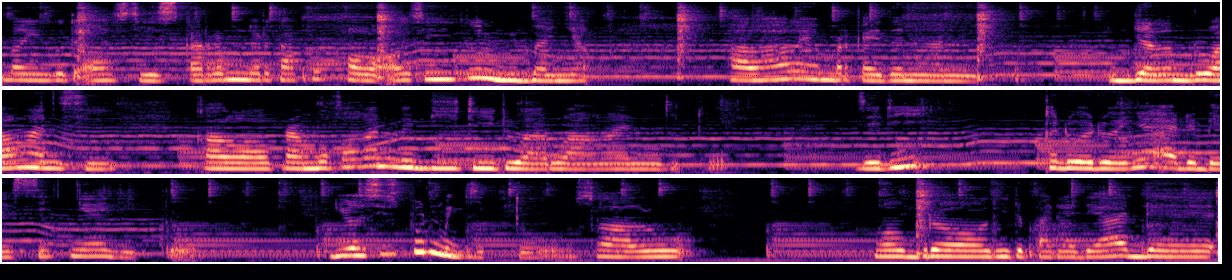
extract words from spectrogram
mengikuti OSIS karena menurut aku kalau OSIS itu lebih banyak hal-hal yang berkaitan dengan dalam ruangan sih. Kalau pramuka kan lebih di dua ruangan gitu. Jadi kedua-duanya ada basicnya gitu. Di OSIS pun begitu, selalu ngobrol di depan adik-adik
